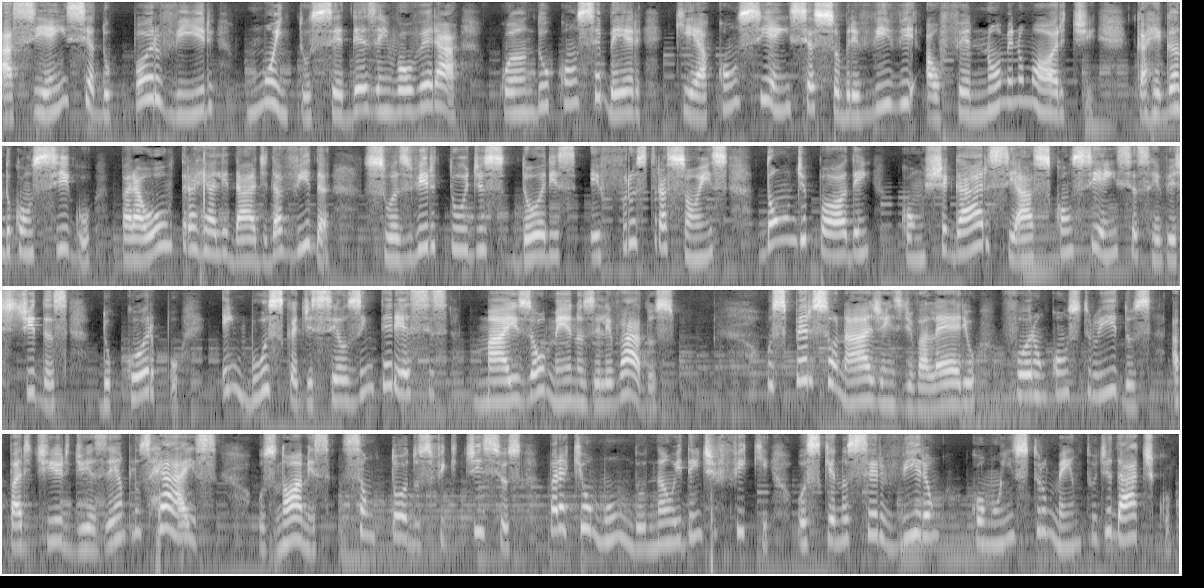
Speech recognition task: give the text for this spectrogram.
A ciência do porvir muito se desenvolverá quando conceber que a consciência sobrevive ao fenômeno morte, carregando consigo para outra realidade da vida suas virtudes, dores e frustrações, donde podem conchegar-se às consciências revestidas do corpo em busca de seus interesses mais ou menos elevados. Os personagens de Valério foram construídos a partir de exemplos reais. Os nomes são todos fictícios para que o mundo não identifique os que nos serviram como instrumento didático.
